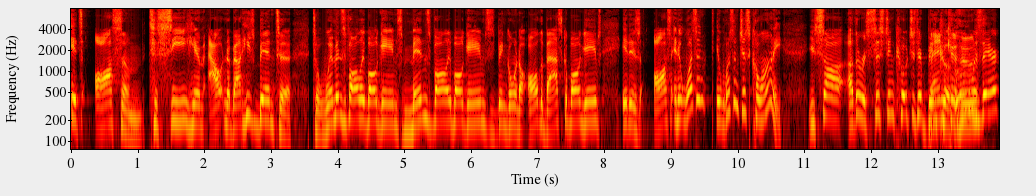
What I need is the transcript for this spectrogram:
It's awesome to see him out and about. He's been to to women's volleyball games, men's volleyball games. He's been going to all the basketball games. It is awesome, and it wasn't it wasn't just Kalani. You saw other assistant coaches there. Ben, Ben Cahoon, Cahoon. was there.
